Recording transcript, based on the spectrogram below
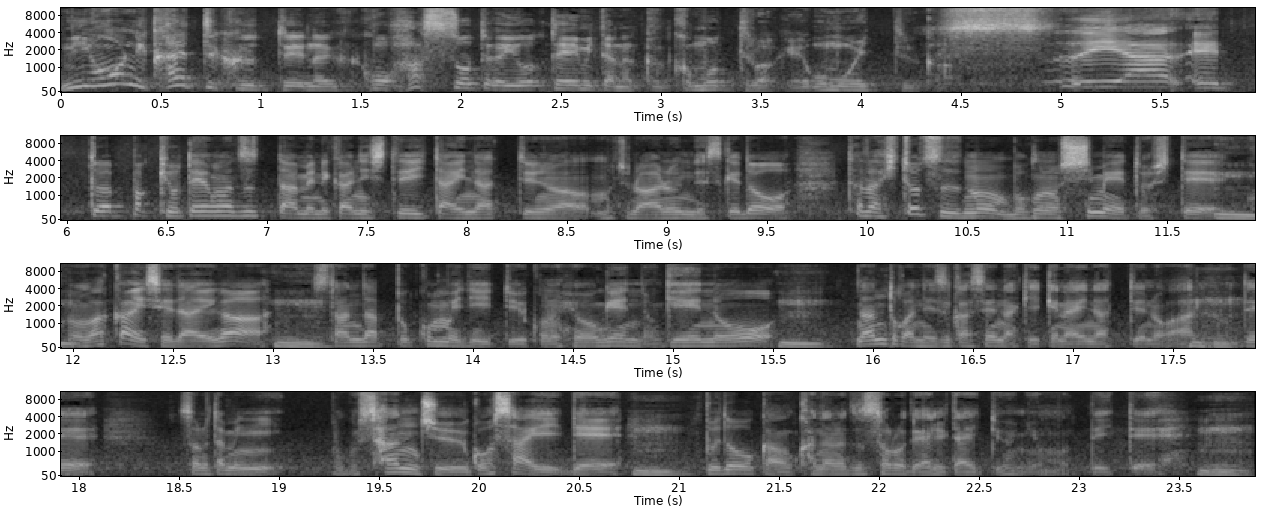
日本に帰ってくるっていうのはこう発想というか予定みたいなのがこもってるわけ思いっていうか。いやえっとやっぱ拠点はずっとアメリカにしていたいなっていうのはもちろんあるんですけどただ一つの僕の使命として、うん。この若い世代がうん。スタンダップコメディというこの表現の芸能をうん。なんとか根付かせなきゃいけないなっていうのがあるので、そのために僕35歳でうん。武道館を必ずソロでやりたいというふうに思っていて。うん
